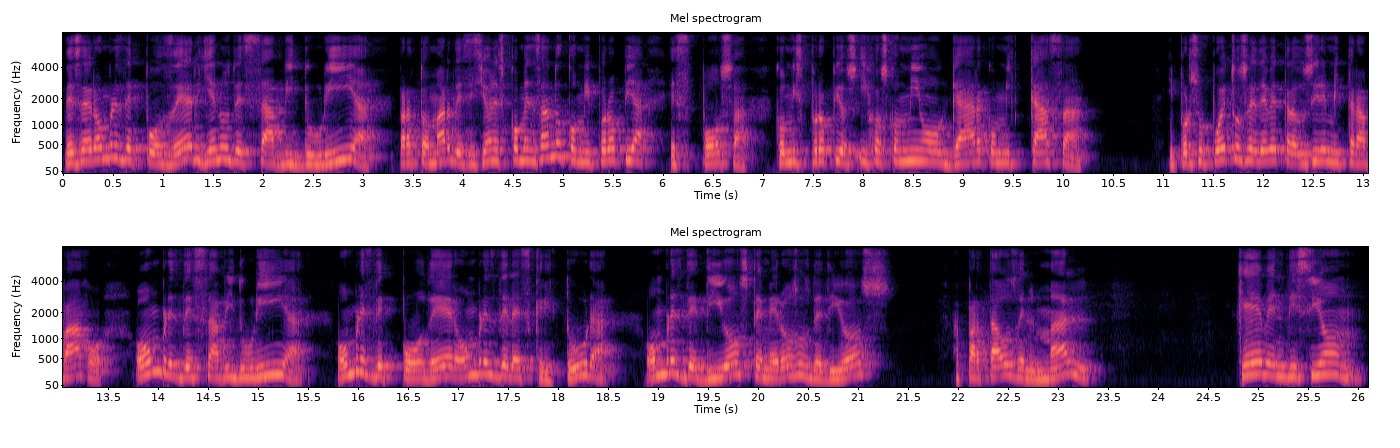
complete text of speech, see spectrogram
de ser hombres de poder, llenos de sabiduría para tomar decisiones, comenzando con mi propia esposa, con mis propios hijos, con mi hogar, con mi casa. Y por supuesto se debe traducir en mi trabajo, hombres de sabiduría, hombres de poder, hombres de la escritura, hombres de Dios, temerosos de Dios, apartados del mal. Qué bendición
